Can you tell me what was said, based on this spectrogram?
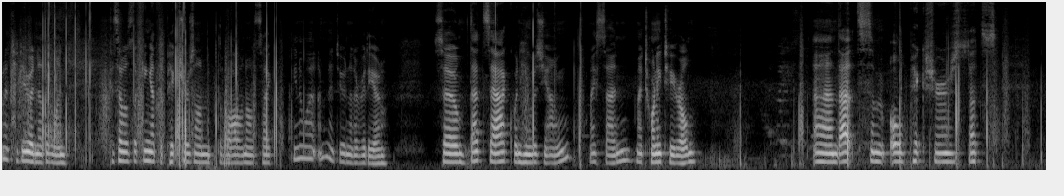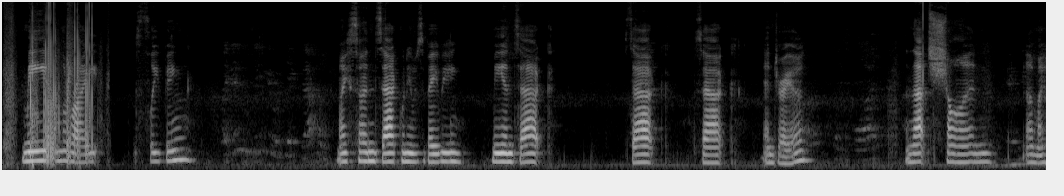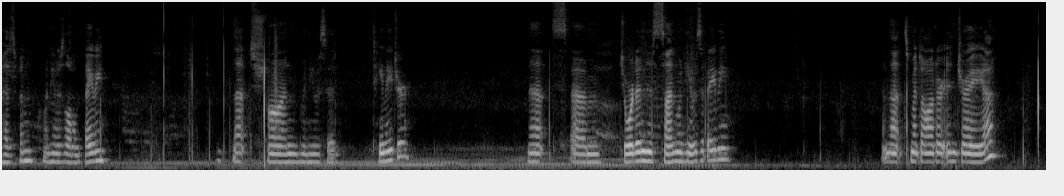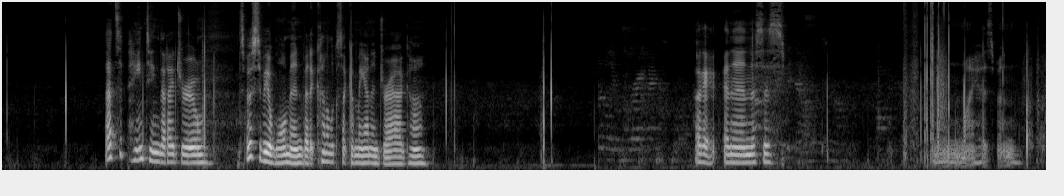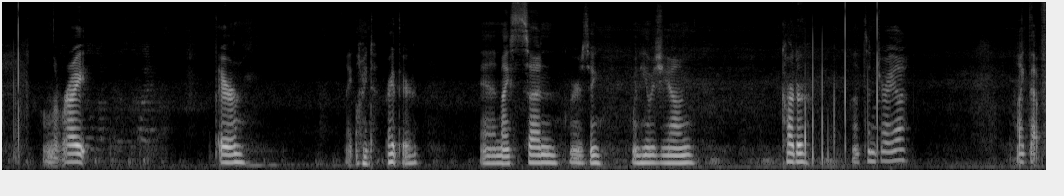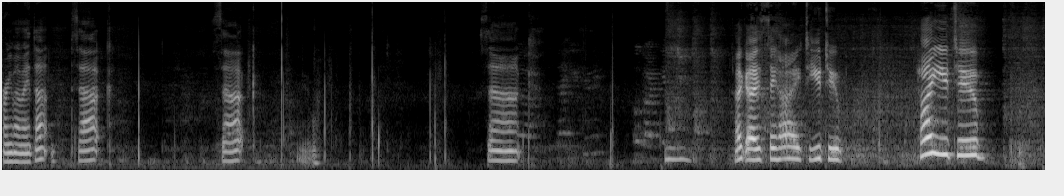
wanted to do another one because I was looking at the pictures on the wall and I was like, you know what? I'm going to do another video. So that's Zach when he was young, my son, my 22 year old. And that's some old pictures. That's me on the right, sleeping. My son Zach when he was a baby. Me and Zach. Zach, Zach, Andrea. And that's Sean, uh, my husband, when he was a little baby. That's Sean when he was a teenager. That's um, Jordan, his son, when he was a baby. And that's my daughter, Andrea. That's a painting that I drew. It's supposed to be a woman, but it kind of looks like a man in drag, huh? Okay, and then this is my husband on the right there. right there. And my son, where is he? When he was young. Carter. That's Andrea. like that frame I made that. Zach. Zach. Zach. Hi guys, say hi to YouTube. Hi YouTube.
